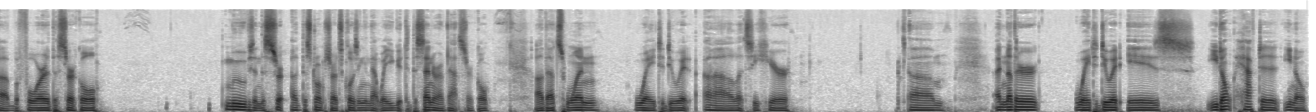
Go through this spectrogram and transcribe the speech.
uh, before the circle moves and the uh, the storm starts closing. And that way, you get to the center of that circle. Uh, that's one way to do it. Uh, let's see here. Um, another way to do it is you don't have to, you know.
